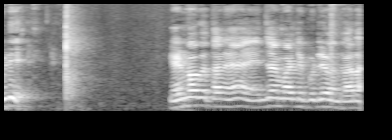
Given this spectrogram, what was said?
ಬಿಡಿ. ಹೆಣ್ಮಗು ತಾನೇ ಎಂಜಾಯ್ ಮಾಡಲಿ ಬಿಡ್ರಿ ಒಂದು ವಾರ.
